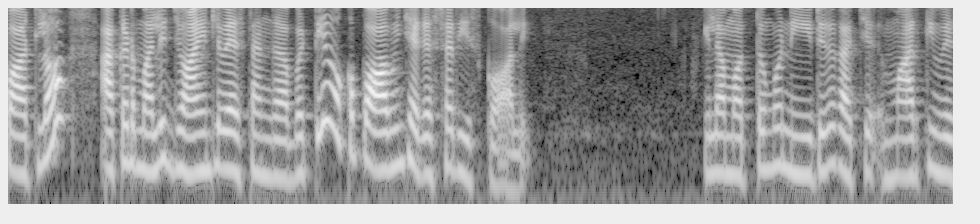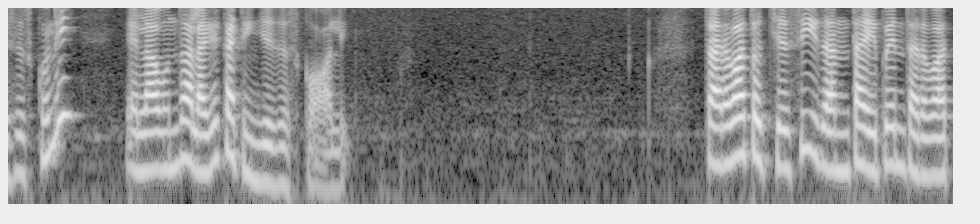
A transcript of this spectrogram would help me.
పార్ట్లో అక్కడ మళ్ళీ జాయింట్లు వేస్తాం కాబట్టి ఒక పావించ్ ఎక్స్ట్రా తీసుకోవాలి. ఇలా మొత్తం కూడా నీట్గా కట్ మార్కింగ్ వేసేసుకొని ఎలా ఉందో అలాగే కటింగ్ చేసేసుకోవాలి. తర్వాత వచ్చేసి ఇదంతా అయిపోయిన తర్వాత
